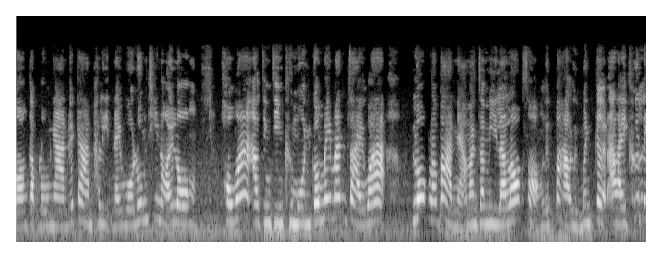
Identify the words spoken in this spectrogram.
รองกับโรงงานด้วยการผลิตในวอลลุ่มที่น้อยลง เพราะว่าเอาจริง ๆ คือมนก็ไม่มั่นใจว่า โรคระบาดเนี่ยมันจะมีระลอกสองหรือเปล่าหรือมันเกิดอะไรขึ้นอะไร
